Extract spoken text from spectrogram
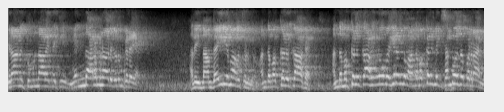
ஈரானுக்கு முன்னால் இன்னைக்கு எந்த அரபு நாடுகளும் கிடையாது. அதை நாம் தைரியமாக சொல்கிறோம். அந்த மக்களுக்காக அந்த மக்களுக்காக இவ்வளவு பகிரங்கம் அந்த மக்கள் இன்னைக்கு சந்தோஷப்படுறாங்க.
